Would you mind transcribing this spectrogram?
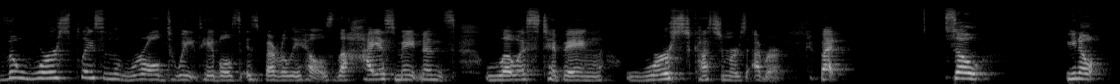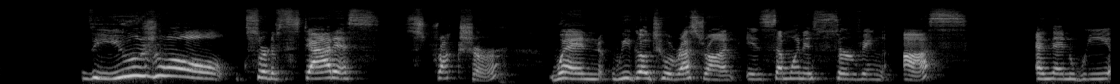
the worst place in the world to wait tables is Beverly Hills, the highest maintenance, lowest tipping, worst customers ever. But so, you know, the usual sort of status structure when we go to a restaurant is someone is serving us and then we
